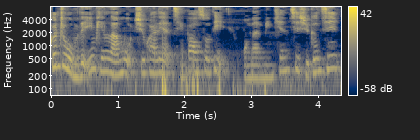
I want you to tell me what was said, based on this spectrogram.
关注我们的音频栏目《区块链情报速递》，我们明天继续更新。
